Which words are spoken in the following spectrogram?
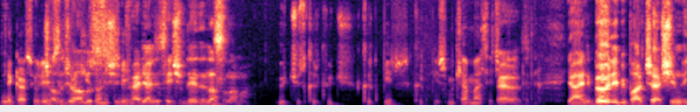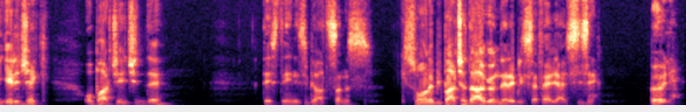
Bu Tekrar söyleyeyim, Çalacağımız 0212. şimdi Feryal'in seçimleri de nasıl ama? 343 41 41 mükemmel seçim Evet. hakikaten. Yani böyle bir parça şimdi gelecek. O parça içinde desteğinizi bir atsanız. Sonra bir parça daha gönderebilse Feryal size. Böyle.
